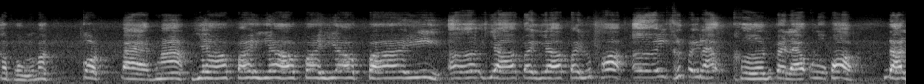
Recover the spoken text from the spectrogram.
กับผมแล้วมา กด8มายาวไปยาวไปยาวไป เออยาวไปยาวไปลูกพ่อ เอ้ยขึ้นไปแล้วเขินไปแล้วลูกพ่อ ดัน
